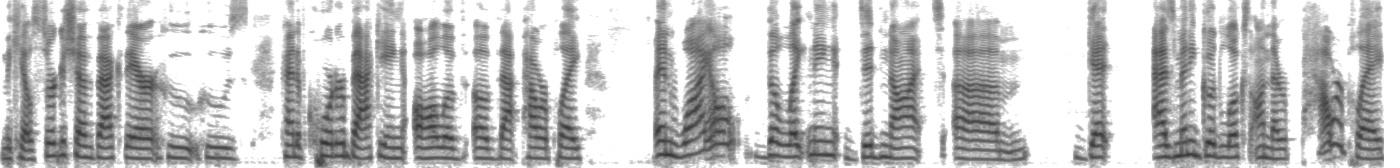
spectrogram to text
Mikhail Sergachev back there who who's kind of quarterbacking all of, of that power play. And while the Lightning did not um, get as many good looks on their power play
